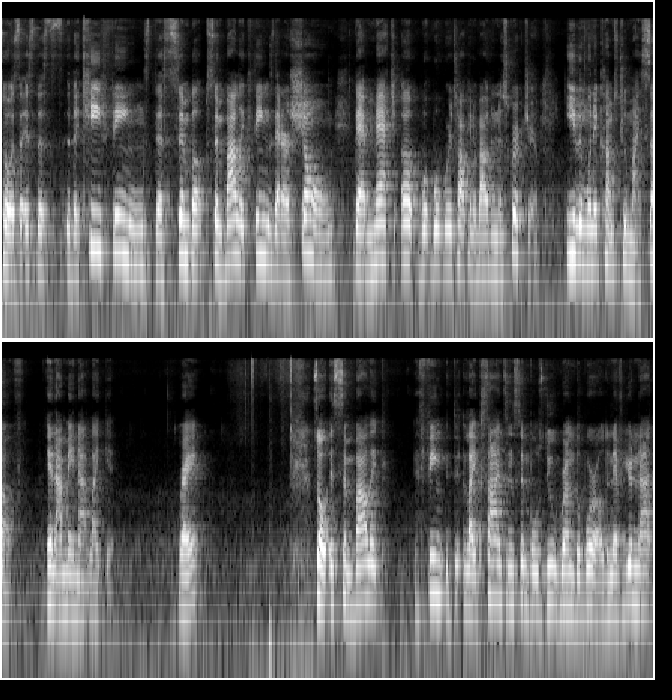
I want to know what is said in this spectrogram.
So it's, it's the the key things, the symbol symbolic things that are shown that match up with what we're talking about in the scripture even when it comes to myself. And I may not like it. Right? So it's symbolic thing like signs and symbols do run the world and if you're not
